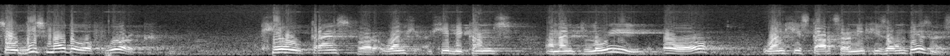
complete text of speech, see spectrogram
So this model of work he will transfer when he becomes an employee or when he starts running his own business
